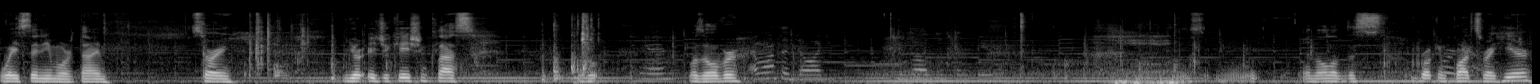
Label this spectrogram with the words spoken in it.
waste any more time. Sorry your education class was, yeah. was over? I want the Dodge the Dodge and all of this broken parts right here.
